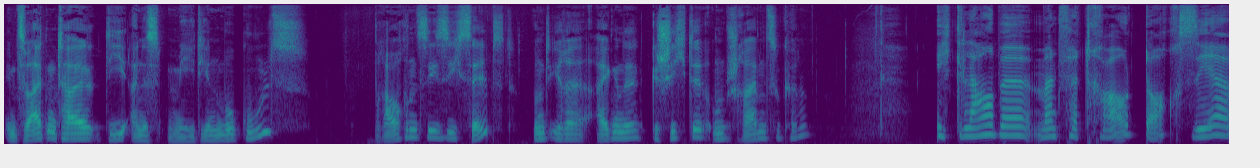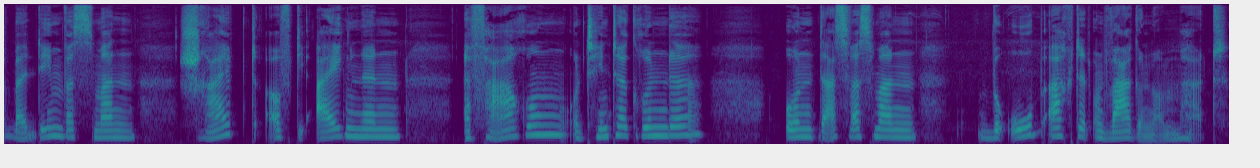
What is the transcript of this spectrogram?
im zweiten Teil die eines Medienmoguls. Brauchen Sie sich selbst? und ihre eigene Geschichte, um schreiben zu können? Ich glaube, man vertraut doch sehr bei dem, was man schreibt, auf die eigenen Erfahrungen und Hintergründe und das, was man beobachtet und wahrgenommen hat.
